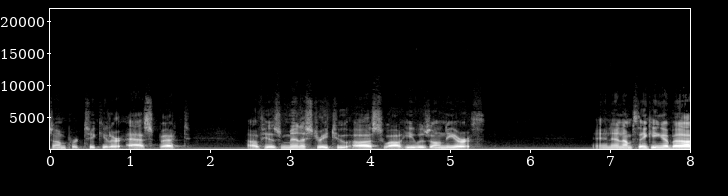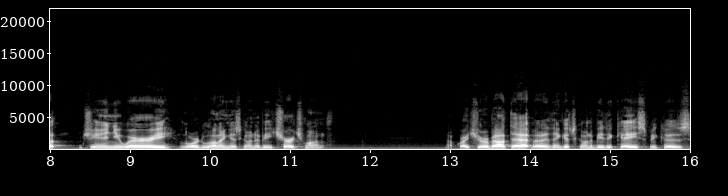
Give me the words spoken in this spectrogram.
some particular aspect of his ministry to us while he was on the earth. And then I'm thinking about January, Lord willing, is going to be church month. Not quite sure about that, but I think it's going to be the case because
